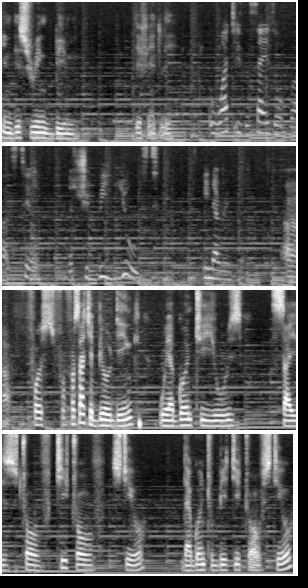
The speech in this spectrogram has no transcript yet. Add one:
in this ring beam. Definitely. What is the size of uh, steel that should be used in a ring? Uh, for, for for such a building we are going to use size 12 t12 steel they're going to be t12 steel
